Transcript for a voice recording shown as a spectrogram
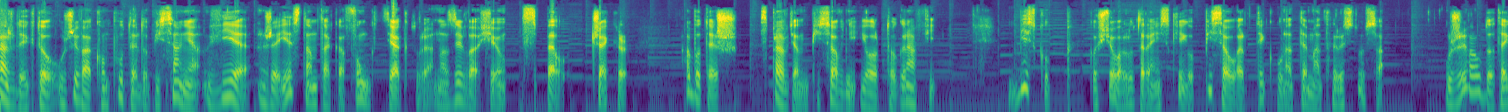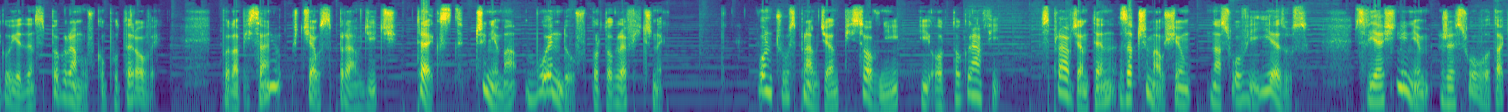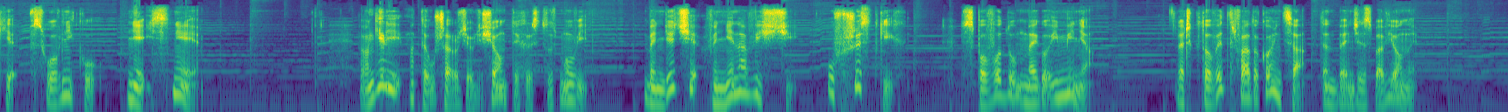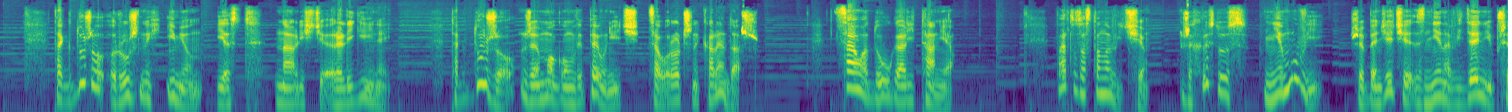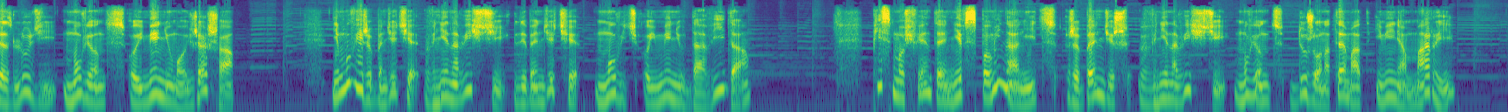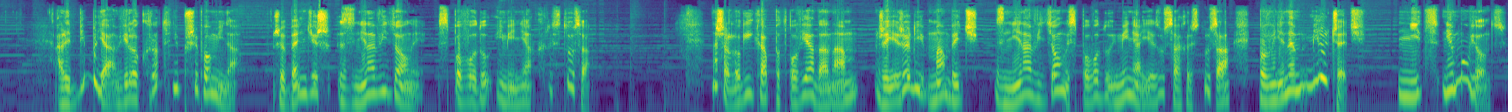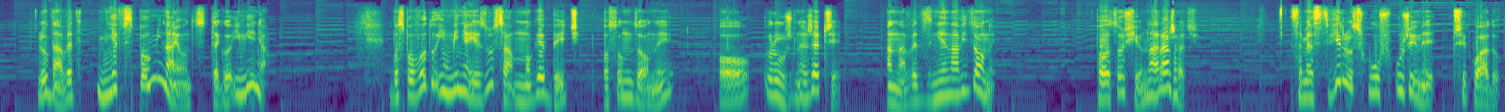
Każdy, kto używa komputer do pisania, wie, że jest tam taka funkcja, która nazywa się Spell Checker, albo też sprawdzian pisowni i ortografii. Biskup Kościoła Luterańskiego pisał artykuł na temat Chrystusa. Używał do tego jeden z programów komputerowych. Po napisaniu chciał sprawdzić tekst, czy nie ma błędów ortograficznych. Włączył sprawdzian pisowni i ortografii. Sprawdzian ten zatrzymał się na słowie Jezus, z wyjaśnieniem, że słowo takie w słowniku nie istnieje. W Ewangelii Mateusza, rozdział 10, Chrystus mówi Będziecie w nienawiści u wszystkich z powodu mego imienia, lecz kto wytrwa do końca, ten będzie zbawiony. Tak dużo różnych imion jest na liście religijnej. Tak dużo, że mogą wypełnić całoroczny kalendarz. Cała długa litania. Warto zastanowić się, że Chrystus nie mówi, że będziecie znienawidzeni przez ludzi, mówiąc o imieniu Mojżesza. Nie mówi, że będziecie w nienawiści, gdy będziecie mówić o imieniu Dawida. Pismo Święte nie wspomina nic, że będziesz w nienawiści, mówiąc dużo na temat imienia Marii, ale Biblia wielokrotnie przypomina, że będziesz znienawidzony z powodu imienia Chrystusa. Nasza logika podpowiada nam, że jeżeli mam być znienawidzony z powodu imienia Jezusa Chrystusa, powinienem milczeć, nic nie mówiąc lub nawet nie wspominając tego imienia. Bo z powodu imienia Jezusa mogę być posądzony o różne rzeczy, a nawet znienawidzony. Po co się narażać? Zamiast wielu słów użyjmy przykładu.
